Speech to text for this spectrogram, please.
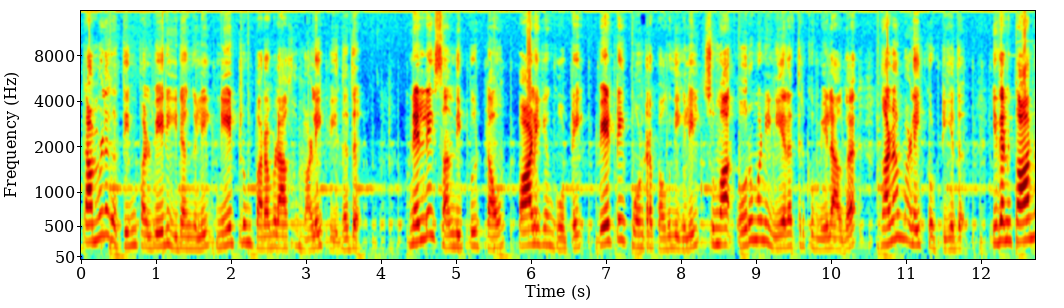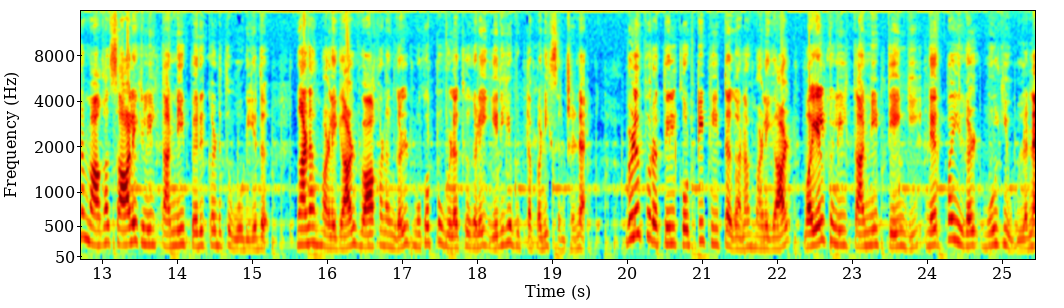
தமிழகத்தின் பல்வேறு இடங்களில் நேற்றும் பரவலாக மழை பெய்தது. நெல்லை சந்திப்பு டவுன் பாளையங்கோட்டை பேட்டை போன்ற பகுதிகளில் சுமார் ஒரு மணி நேரத்திற்கு மேலாக கனமழை கொட்டியது. இதன் காரணமாக சாலைகளில் தண்ணீர் பெருக்கெடுத்து ஓடியது. கனமழையால் வாகனங்கள் முகப்பு விளக்குகளை எரியவிட்டபடி சென்றன. விழுப்புரத்தில் கொட்டி தீர்த்த கனமழையால் வயல்களில் தண்ணீர் தேங்கி நெற்பயிர்கள் மூழ்கியுள்ளன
